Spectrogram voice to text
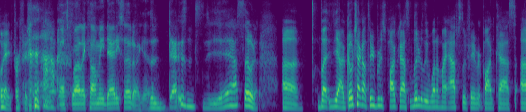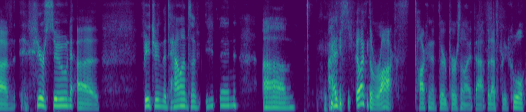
Okay, perfect. That's why they call me Daddy Soda, I guess. that is yeah soda. Um but yeah go check out three brews podcast literally one of my absolute favorite podcasts. Um here soon uh featuring the talents of ethan. Um i feel like the rocks talking in third person like that but that's pretty cool.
